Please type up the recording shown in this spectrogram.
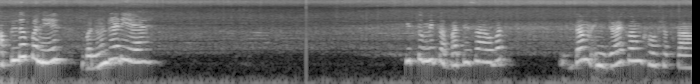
आपलं पनीर बनवून रेडी आहे. ही तुम्ही चपातीसोबत एकदम एन्जॉय करून खाऊ शकता.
